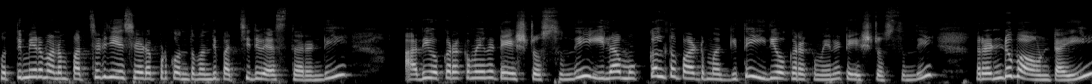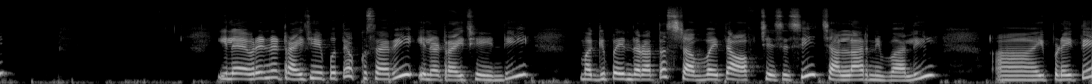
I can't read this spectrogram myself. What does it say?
కొత్తిమీర మనం పచ్చడి చేసేటప్పుడు కొంతమంది పచ్చిది వేస్తారండి. అది ఒక రకమైన టేస్ట్ వస్తుంది. ఇలా ముక్కలతో పాటు మగ్గితే ఇది ఒక రకమైన టేస్ట్ వస్తుంది. రెండు బాగుంటాయి. ఇలా ఎవరైనా ట్రై చేయకపోతే ఒక్కసారి ఇలా ట్రై చేయండి. మగ్గిపోయిన తర్వాత స్టవ్ అయితే ఆఫ్ చేసేసి చల్లారనివ్వాలి. ఇప్పుడైతే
